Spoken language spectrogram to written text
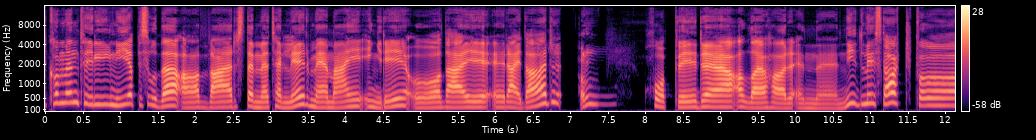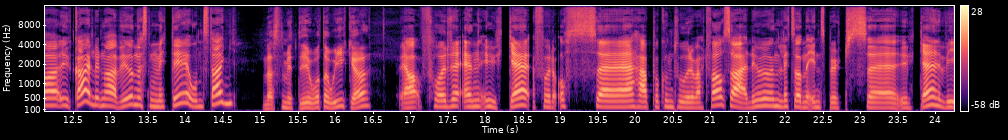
Velkommen til ny episode av Hver stemme teller med meg, Ingrid, og deg, Reidar. Hallo. Håper eh, alle har en eh, nydelig start på uka. Eller nå er vi jo nesten midt i, onsdag. Nesten midt i What a week, eh? Ja, for en uke. For oss eh, her på kontoret i hvert fall, så er det jo en litt sånn innspurtsuke. vi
